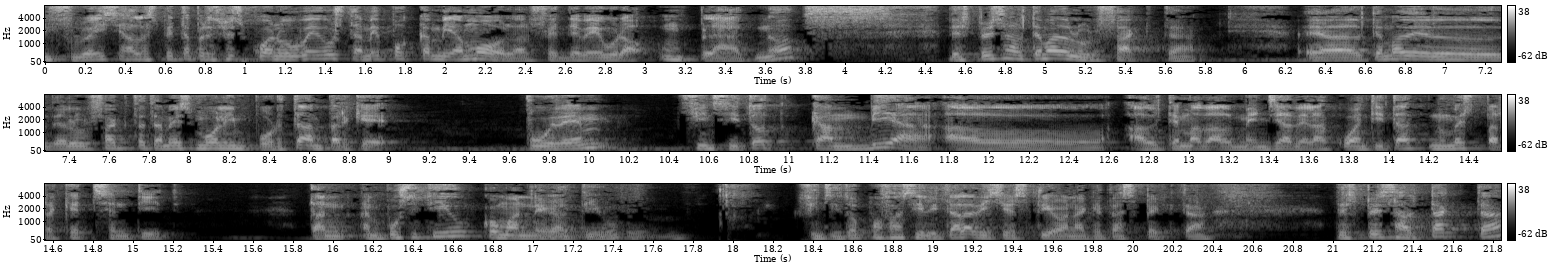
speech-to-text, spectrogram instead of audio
influeix a l'aspecte, però després quan ho veus també pot canviar molt el fet de veure un plat, no? Després el tema de l'olfacte. Eh, el tema del, de l'olfacte també és molt important perquè podem fins i tot canviar el, el tema del menjar, de la quantitat, només per aquest sentit, tant en positiu com en negatiu. Fins i tot pot facilitar la digestió en aquest aspecte. Després el tacte,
